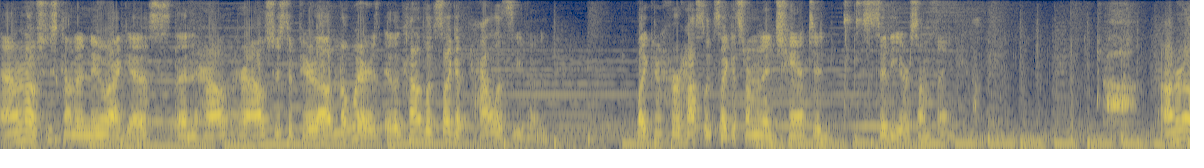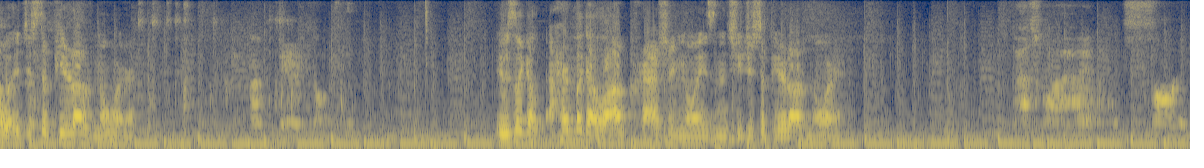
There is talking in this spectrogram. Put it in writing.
I don't know, she's kind of new, I guess. And her, her house just appeared out of nowhere. It kind of looks like a palace, even. Like her house looks like it's from an enchanted city or something. I don't know, it just appeared out of nowhere. I'm very sorry. It was like a, I heard like a loud crashing noise, and then she just appeared out of nowhere. That's why I, I saw it.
